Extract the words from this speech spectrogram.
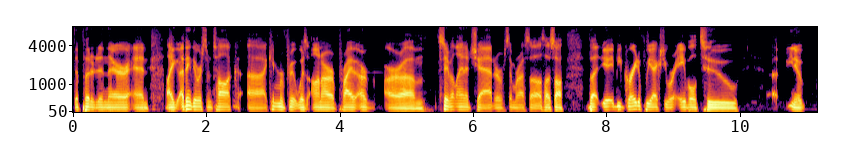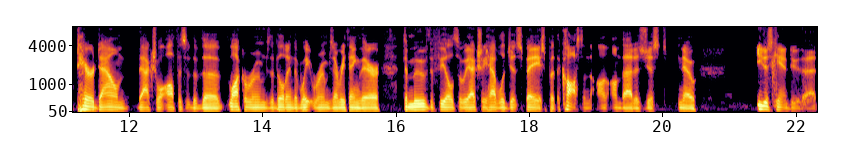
to put it in there. And like, I think there was some talk, uh, I can't remember if it was on our private, our, our, um, state of Atlanta chat or somewhere I saw, I saw, but it'd be great if we actually were able to, uh, you know, tear down the actual office of the, the locker rooms, the building, the weight rooms, everything there to move the field so we actually have legit space. But the cost on, on, on that is just, you know, you just can't do that.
